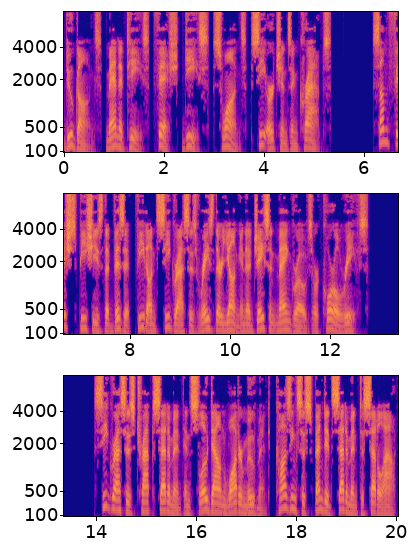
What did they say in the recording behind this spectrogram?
dugongs, manatees, fish, geese, swans, sea urchins and crabs. Some fish species that visit, feed on seagrasses raise their young in adjacent mangroves or coral reefs. Seagrasses trap sediment and slow down water movement, causing suspended sediment to settle out.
